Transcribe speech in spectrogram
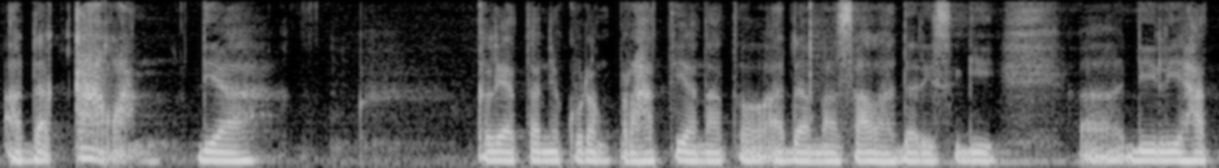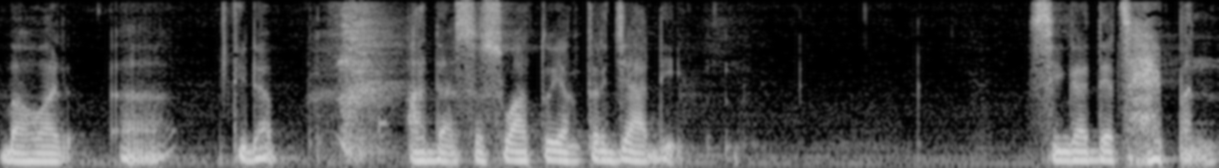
ada karang, dia kelihatannya kurang perhatian atau ada masalah dari segi uh, dilihat bahwa uh, tidak ada sesuatu yang terjadi. Sehingga that's happen.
